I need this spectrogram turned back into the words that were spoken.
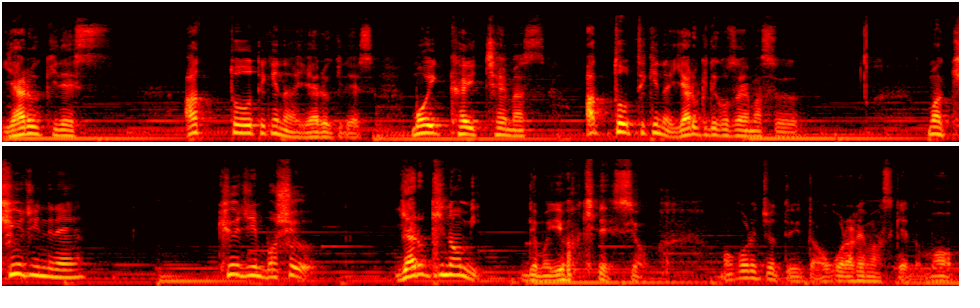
やる気です。圧倒的なやる気です。もう一回言っちゃいます。圧倒的なやる気でございます。まあ求人でね求人募集やる気のみでもいいわけですよ。まこれちょっと言ったら怒られますけども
